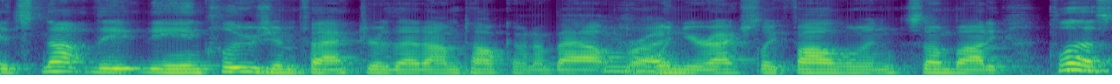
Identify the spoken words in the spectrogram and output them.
It's not the, the inclusion factor that I'm talking about Right. when you're actually following somebody. Plus,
